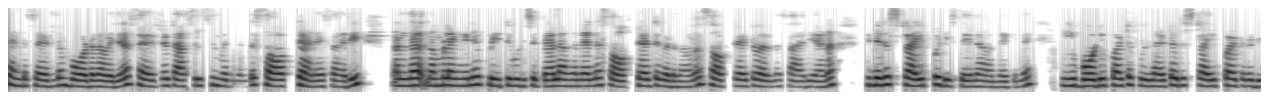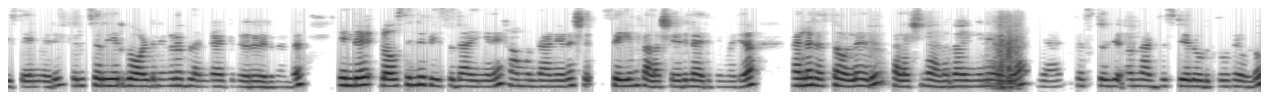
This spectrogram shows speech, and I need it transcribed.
രണ്ട് സൈഡിലും ബോർഡർ വരിക. സൈഡിൽ ടാസിൽസും വരുന്നുണ്ട്. സോഫ്റ്റ് ആണ് ഈ സാരി നല്ല നമ്മൾ എങ്ങനെ പ്ലീറ്റ് പിടിച്ചിട്ടാൽ അങ്ങനെ തന്നെ സോഫ്റ്റ് ആയിട്ട് കിടന്നോളും. സോഫ്റ്റ് ആയിട്ട് വരുന്ന സാരിയാണ് പിന്നെ ഒരു സ്ട്രൈപ്പ് ഡിസൈനാണ് വന്നേക്കുന്നത് ഈ ബോഡി പാർട്ട് ഫുൾ ആയിട്ട് ഒരു സ്ട്രൈപ്പ് ആയിട്ട് ഒരു ഡിസൈൻ വരും. ഒരു ചെറിയൊരു ഗോൾഡനും കൂടെ ബ്ലെൻഡ് ആയിട്ട് കയറി വരുന്നുണ്ട്. ഇതിന്റെ ബ്ലൗസിന്റെ പീസ് ഇതാ ഇങ്ങനെ ആ മുന്താണിയുടെ സെയിം കളർ ഷെയ്ഡിലായിരിക്കും വരിക. നല്ല രസമുള്ള ഒരു കളക്ഷൻ ആണ്. ഇതാ ഇങ്ങനെ ഞാൻ ജസ്റ്റ് ഒന്ന് അഡ്ജസ്റ്റ് ചെയ്ത് കൊടുത്തതേ ഉള്ളൂ.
